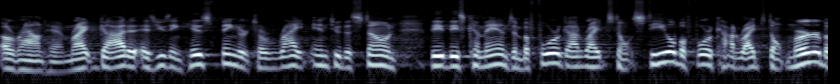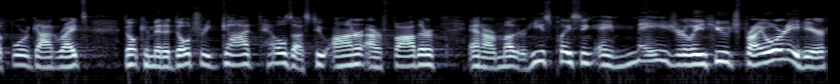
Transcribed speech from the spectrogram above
around him. Right, God is using his finger to write into the stone the, these commands. And before God writes, don't steal. Before God writes, don't murder. Before God writes, don't commit adultery. God tells us to honor our father and our mother. He's placing a majorly huge priority here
